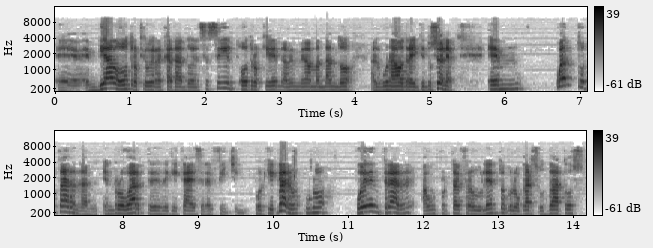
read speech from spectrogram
enviados, otros que voy rescatando del CECIR, otros que también me van mandando algunas otras instituciones. ¿Cuánto tardan en robarte desde que caes en el phishing? Porque claro, uno puede entrar a un portal fraudulento, colocar sus datos,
